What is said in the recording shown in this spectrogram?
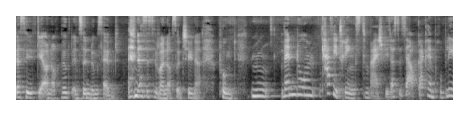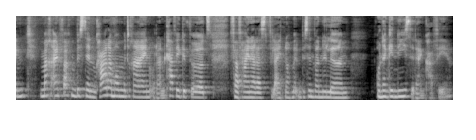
Das hilft dir auch noch, wirkt entzündungshemmend. Das ist immer noch so ein schöner Punkt. Hm, wenn du Kaffee trinkst zum Beispiel, das ist ja auch gar kein Problem, mach einfach ein bisschen Kardamom mit rein oder ein Kaffeegewürz, verfeiner das vielleicht noch mit ein bisschen Vanille und dann genieße deinen Kaffee.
